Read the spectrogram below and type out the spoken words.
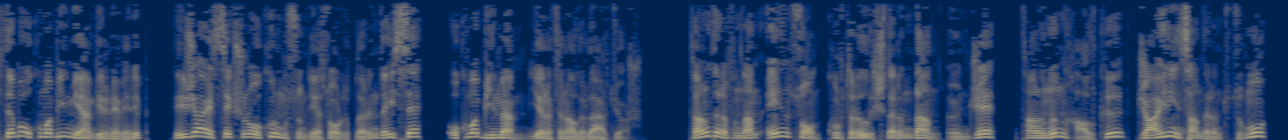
Kitabı okuma bilmeyen birine verip rica etsek şunu okur musun diye sorduklarında ise okuma bilmem yanıtını alırlar diyor. Tanrı tarafından en son kurtarılışlarından önce Tanrı'nın halkı cahil insanların tutumu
